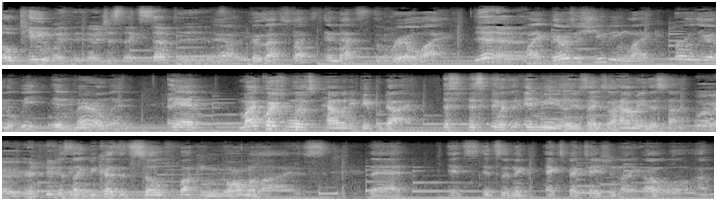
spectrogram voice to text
okay with it or just accepted it. Yeah, like- because that's that's and that's the real life. yeah. Like there was a shooting like earlier in the week in Mhm. Maryland, and my question was how many people died? With immediately, it's like so how many this time? Word. It's like because it's so fucking normalized that it's it's an expectation like oh well um,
